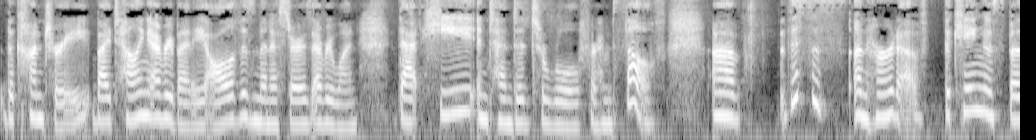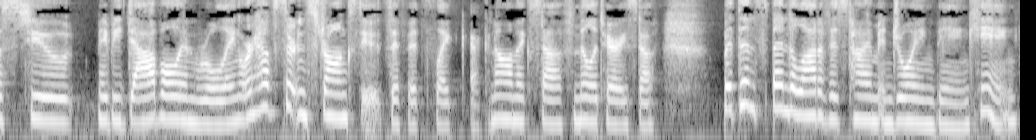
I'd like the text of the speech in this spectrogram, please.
the country by telling everybody, all of his ministers, everyone, that he intended to rule for himself. Uh, this is unheard of. The king is supposed to maybe dabble in ruling or have certain strong suits if it's like economic stuff, military stuff, but then spend a lot of his time enjoying being king.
